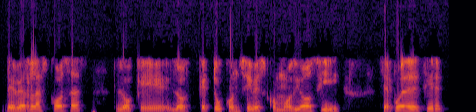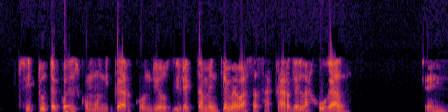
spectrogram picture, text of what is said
ver las cosas lo que, lo que tú concibes como Dios y se puede decir, si tú te puedes comunicar con Dios directamente, me vas a sacar de la jugada. Sí.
